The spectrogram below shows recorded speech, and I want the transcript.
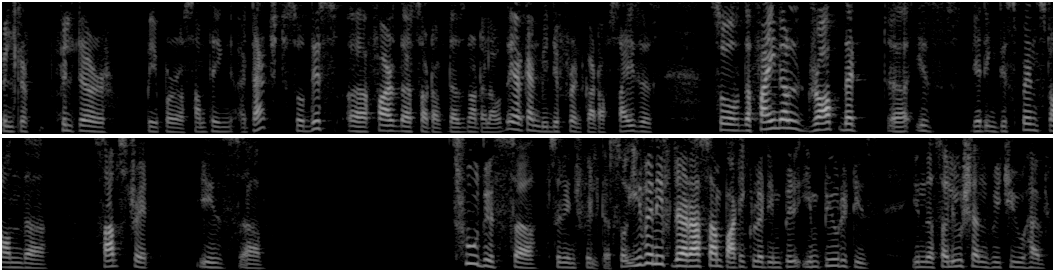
filter filter paper or something attached. So, this uh, further sort of does not allow there can be different cutoff sizes. So, the final drop that uh, is getting dispensed on the substrate is uh, through this uh, syringe filter. So, even if there are some particulate impurities in the solution which you have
